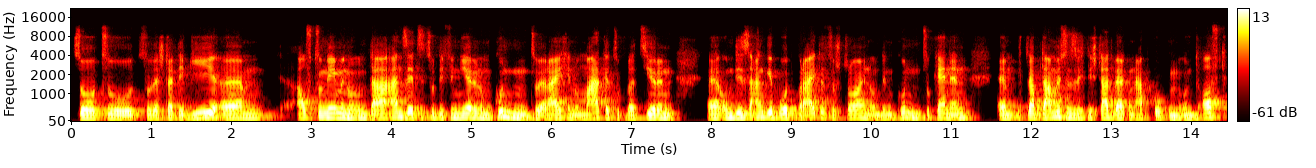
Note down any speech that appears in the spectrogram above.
so zu, zu der Strategie ähm, aufzunehmen und da Ansätze zu definieren, um Kunden zu erreichen, um Marke zu platzieren, äh, um dieses Angebot breiter zu streuen und den Kunden zu kennen. Ähm, ich glaube, da müssen sich die Stadtwerke abgucken. Und oft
